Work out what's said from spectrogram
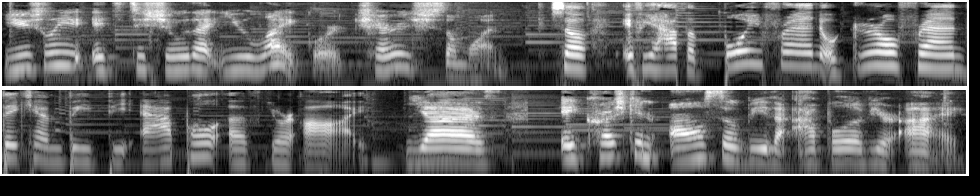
Usually, it's to show that you like or cherish someone. So, if you have a boyfriend or girlfriend, they can be the apple of your eye. Yes, a crush can also be the apple of your eye.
